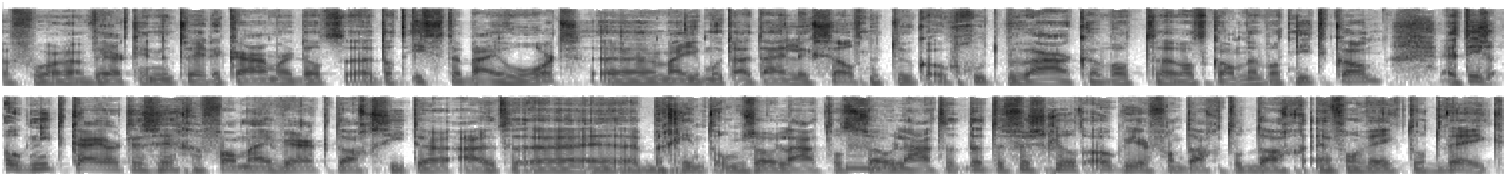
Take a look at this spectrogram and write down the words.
voor werk in de Tweede Kamer, dat, eh, dat iets daarbij hoort. Uh, maar je moet uiteindelijk zelf natuurlijk ook goed bewaken wat, wat kan en wat niet kan. Het is ook niet keihard te zeggen van mijn werkdag ziet eruit, uh, begint om zo laat tot mm. zo laat. Dat het verschilt ook weer van dag tot dag en van week tot week.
